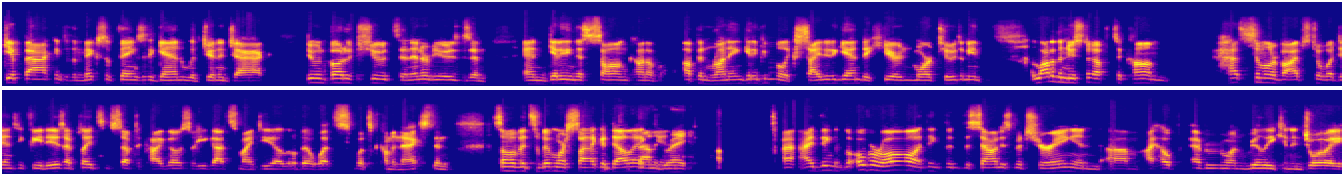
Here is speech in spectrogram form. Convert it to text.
get back into the mix of things again with Jin and Jack, doing photo shoots and interviews, and and getting this song kind of up and running, getting people excited again to hear more tunes. I mean, a lot of the new stuff to come has similar vibes to what Dancing Feet is. I played some stuff to Kygo, so he got some idea a little bit what's what's coming next, and some of it's a bit more psychedelic. Sounded great. I, I think overall, I think that the sound is maturing, and um, I hope everyone really can enjoy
